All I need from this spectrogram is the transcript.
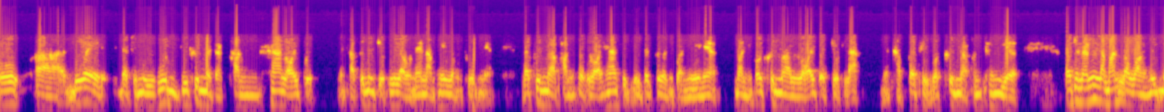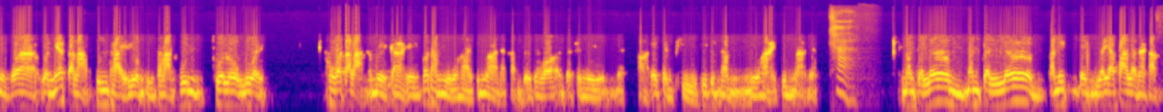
ด้วยดัชนีหุ้นที่ขึ้นมาจากพันห้าร้อยจุดนะครับซึ่งเป็นจุดที่เราแนะนำให้ลงทุนเนี่ย แล้วขึ้นมาพันหกร้อยห้าสิบหรือจะเกินกว่านี้เนี่ย มันก็ขึ้นมาร้อยกว่าจุดแล้วนะครับ ก็ถือว่าขึ้นมาค่อนข้างเยอะ เพราะฉะนั้นระมัดระวังนิดหนึ่งว่า วันนี้ตลาดหุ้นไทยรวมถึงตลาดหุ้นทั่วโลกด้วยเพราะว่าตลาดอเมริกาเองก็ทำนิวไฮขึ้นมานะครับ โดยเฉพาะดัชนีเนี่ย S&P ที่ขึ้นทำ new high ขึ้นมาเนี่ย มันจะเริ่มมันจะเริ่ม อันนี้เป็นระยะสั้นแล้วนะครับ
